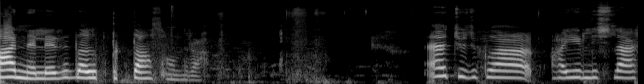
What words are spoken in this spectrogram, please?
Karneleri dağıttıktan sonra. Evet çocuklar, hayırlı işler.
